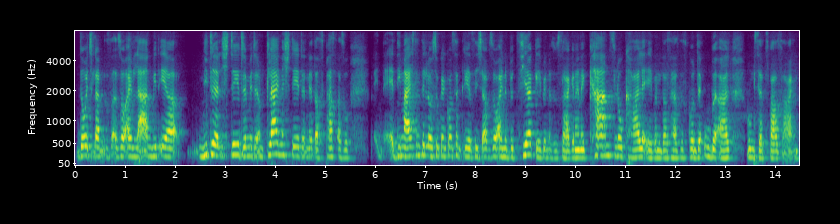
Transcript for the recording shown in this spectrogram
Deutschland ist also ein Land mit eher Mittelstädte, Mittel- und kleine Städte, ne, das passt. Also äh, die meisten der Lösungen konzentrieren sich auf so eine Bezirkebene sozusagen, eine ganz lokale Ebene. Das heißt, es konnte überall umsetzbar sein.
